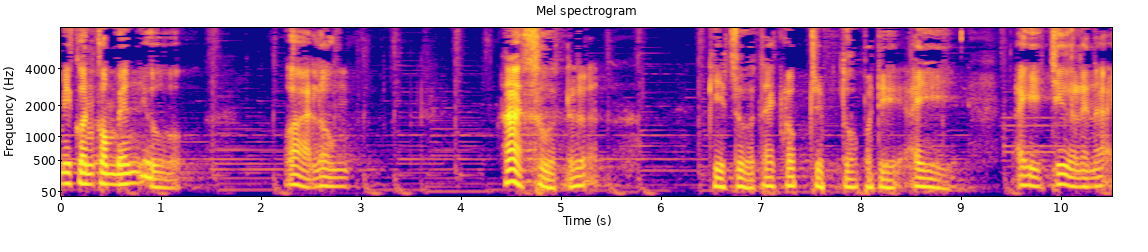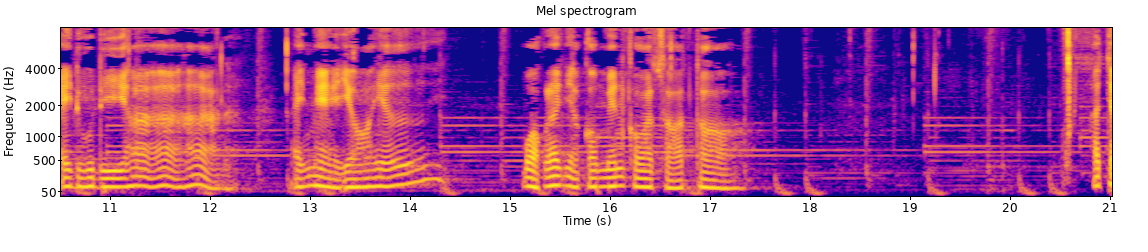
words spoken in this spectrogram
มีคนคอมเมนต์อยู่ว่าลงห้าสูตรหรือ กี่สูตรได้ครบสิบตัวพอดีไอ้ไอ้ชื่ออะไรนะ ไอ้ดูดีห้าห้าห้านะไอ้แม่ย้อยเอ้ยบอกแล้วอย่าคอมเมนต์กอสอต่อ อาจ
